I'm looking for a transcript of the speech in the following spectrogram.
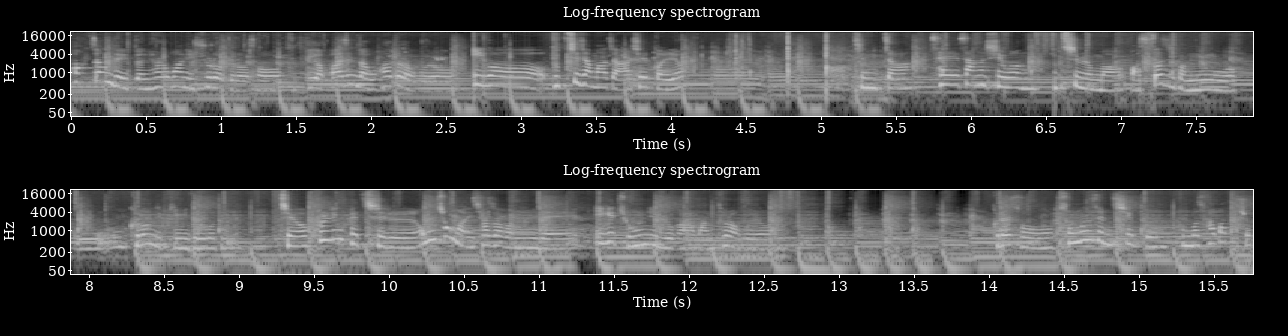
확장돼 있던 혈관이 줄어들어서 붓기가 빠진다고 하더라고요. 이거 붙이자마자 아실걸요? 진짜 세상 시원 붙이면 막 마사지 받는 것 같고 그런 느낌이 들거든요. 제가 쿨링 패치를 엄청 많이 찾아봤는데 이게 좋은 이유가 많더라고요. 그래서 소문샘 치고 한번 사봤죠.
